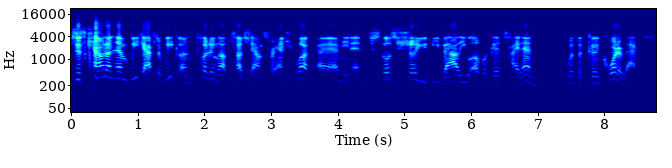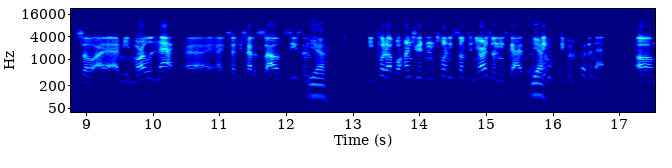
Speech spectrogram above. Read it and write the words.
Just count on him week after week on putting up touchdowns for Andrew Luck. I, I mean, and just goes to show you the value of a good tight end with a good quarterback. So I, I mean, Marlon Mack, uh, I said he's had a solid season. Yeah. He put up 120 something yards on these guys. Yeah. I think it was even more than that. Um,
